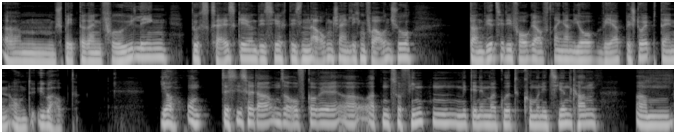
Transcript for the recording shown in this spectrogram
ähm, späteren Frühling durchs Gseis gehe und ich sehe diesen augenscheinlichen Frauenschuh, dann wird sie die Frage aufdrängen, ja, wer bestäubt denn und überhaupt? Ja, und das ist halt auch unsere Aufgabe, äh, Orten zu finden, mit denen man gut kommunizieren kann. Ähm,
